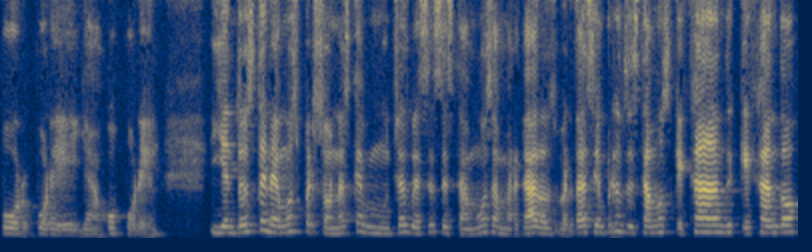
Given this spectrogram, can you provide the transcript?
por, por ella o por él. Y entonces tenemos personas que muchas veces estamos amargados, ¿verdad? Siempre nos estamos quejando y quejando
